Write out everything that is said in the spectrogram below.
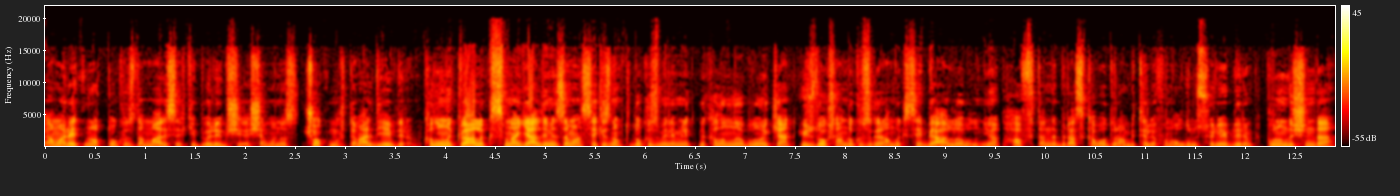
Ama Redmi Note 9'da maalesef ki böyle bir şey yaşamanız çok muhtemel diyebilirim. Kalınlık ve ağırlık kısmına geldiğimiz zaman 8.9 mm'lik bir kalınlığı bulunurken 199 gramlık ise bir ağırlığı bulunuyor. Hafiften de biraz kaba duran bir telefon olduğunu söyleyebilirim. Bunun dışında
